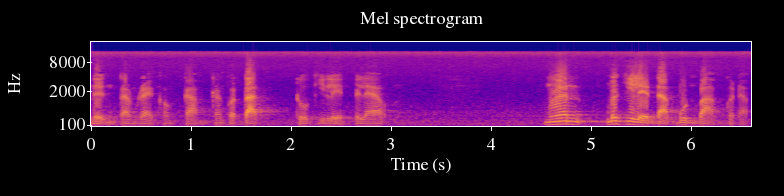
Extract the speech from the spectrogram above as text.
หนึ่ง ตามแรงของกรรมท่านก็ตัดตัวกิเลสไปแล้ว เมื่อเมื่อกิเลสดับบุญบาปก็ดับ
